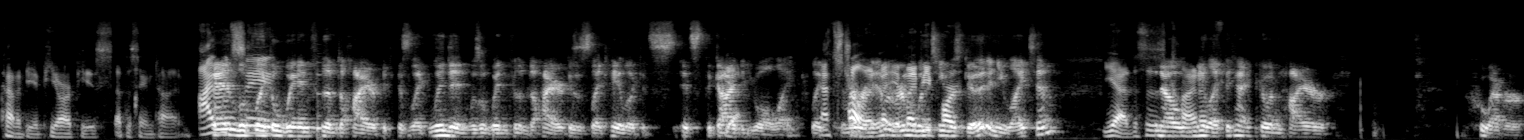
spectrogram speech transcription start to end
kind of be a PR piece at the same time. I would and look say like a win for them to hire because like Linden was a win for them to hire because it's like, hey, look, it's it's the guy Yeah. that you all like. Like That's remember, true. It him? it remember might when be the team was good and you liked him? Yeah, this is No, kind you of like they can't go and hire whoever.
